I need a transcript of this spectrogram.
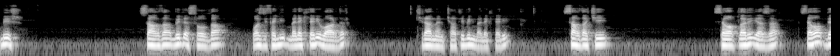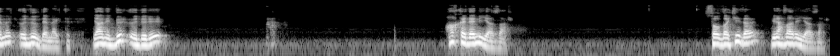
bir sağda bir de solda vazifeli melekleri vardır. Kiramen katibin melekleri. Sağdaki sevapları yazar. Sevap demek ödül demektir. Yani bir ödülü hak edeni yazar. Soldaki de günahları yazar.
